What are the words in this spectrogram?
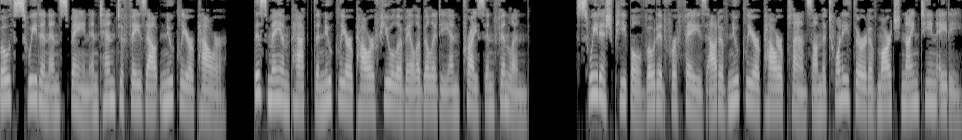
Both Sweden and Spain intend to phase out nuclear power. This may impact the nuclear power fuel availability and price in Finland. Swedish people voted for phase out of nuclear power plants on 23 March 1980.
